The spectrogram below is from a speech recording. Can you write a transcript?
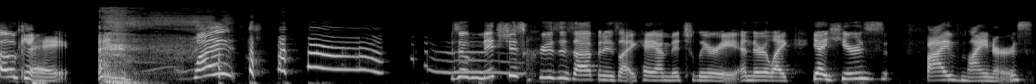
Okay, what? so Mitch just cruises up and is like, "Hey, I'm Mitch Leary," and they're like, "Yeah, here's five minors."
